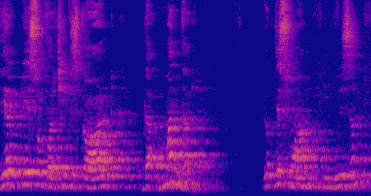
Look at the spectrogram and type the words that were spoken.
Their place of worship is called the Mandir. Look this one, Hinduism.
